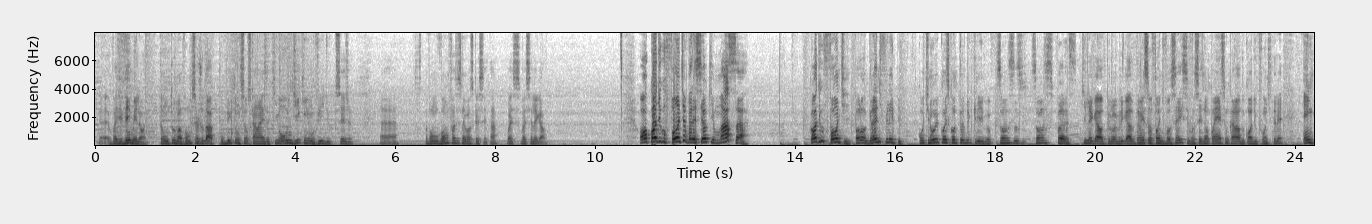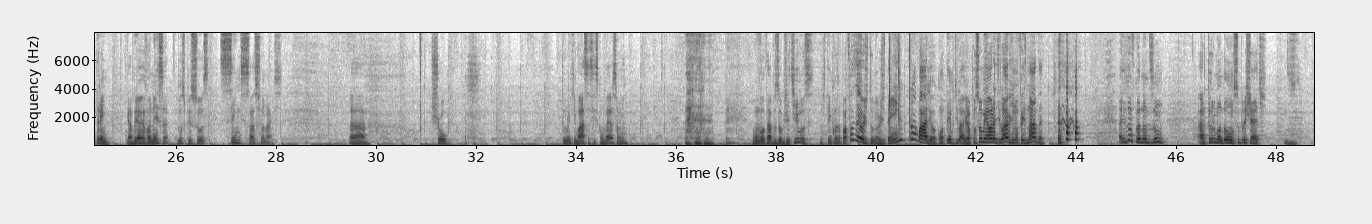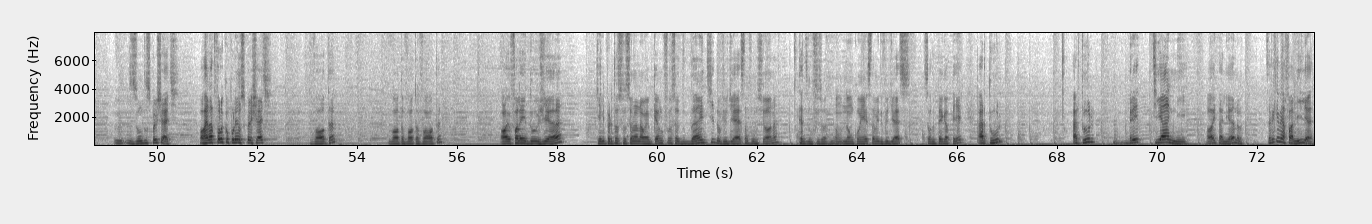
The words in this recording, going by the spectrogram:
é, vai viver melhor. Então, turma, vamos se ajudar. Publiquem seus canais aqui ou indiquem um vídeo que seja. É, vamos, vamos fazer esse negócio crescer, tá? Vai, vai ser legal. Ó, o código fonte apareceu, que massa! Código fonte, falou, grande Felipe. Continue com esse conteúdo incrível. Somos, somos fãs. Que legal, turma. Obrigado. Também sou fã de vocês. Se vocês não conhecem o canal do Código Fonte TV, entrem. Gabriel e Vanessa, duas pessoas sensacionais. Ah, Show. Turma, que massa, vocês conversam, hein? Vamos voltar para os objetivos? A gente tem coisa para fazer hoje, turma. Hoje tem trabalho, ó. Quanto tempo de live? Já passou meia hora de live, a gente não fez nada? a gente não ficou dando zoom. Arthur mandou um superchat. Zoom do superchat. Ó, o Renato falou que eu pulei um superchat. Volta. Volta, volta, volta. Ó, eu falei do Jean, que ele perguntou se funciona na webcam, não funciona. Do Dante, do Vue.js, não funciona. Não funciona, não, não conheço também do Vue.js, só do PHP. Arthur. Arthur Brettiani. Ó, italiano. Sabia que a minha família,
